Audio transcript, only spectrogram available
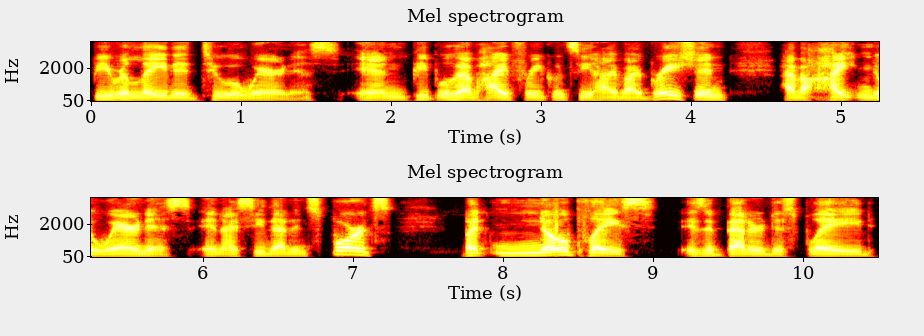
be related to awareness. And people who have high frequency, high vibration have a heightened awareness. And I see that in sports, but no place is it better displayed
